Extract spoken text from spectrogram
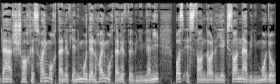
در شاخص های مختلف یعنی مدل های مختلف ببینیم. یعنی باز استاندارد یکسان نبینیم. مد و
